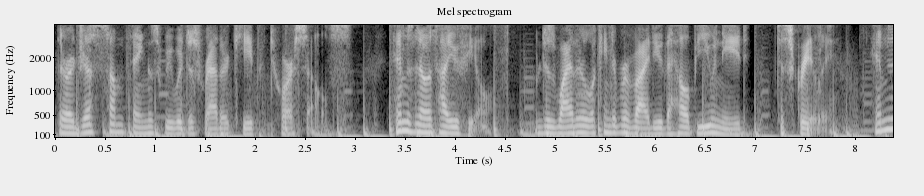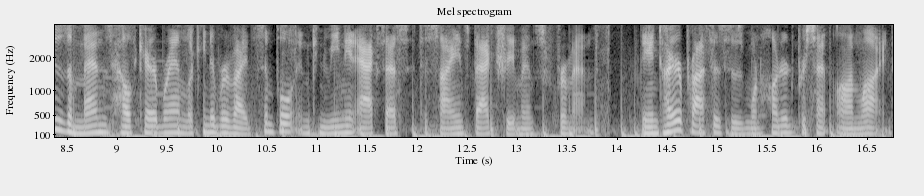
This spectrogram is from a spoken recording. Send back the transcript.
there are just some things we would just rather keep to ourselves. Hims knows how you feel, which is why they're looking to provide you the help you need discreetly. Hims is a men's healthcare brand looking to provide simple and convenient access to science backed treatments for men. The entire process is 100% online,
